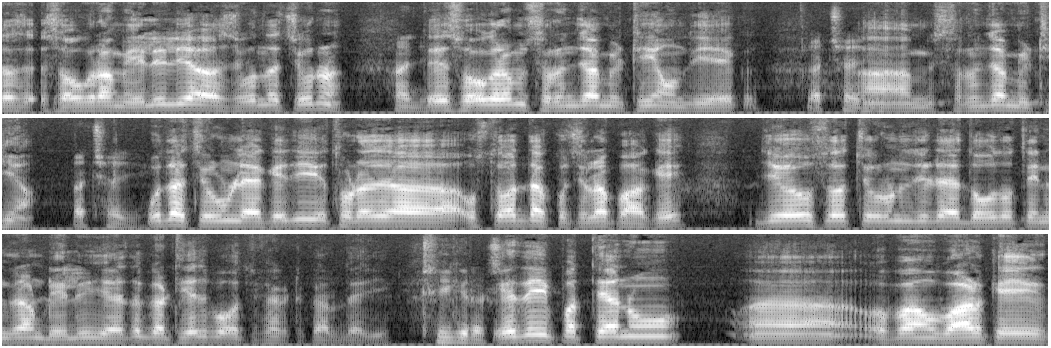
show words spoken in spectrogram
10 100 ਗ੍ਰਾਮ ਇਹ ਲੈ ਲਿਆ ਅਸ਼ਵਗੰਧਾ ਚੂਰਨ। ਤੇ 100 ਗ੍ਰਾਮ ਸਰੰਜਾ ਮਿੱਠੀਆਂ ਹੁੰਦੀ ਹੈ ਇੱਕ ਅੱਛਾ ਜੀ। ਹਾਂ ਸਰੰਜਾ ਮਿੱਠੀਆਂ। ਅੱਛਾ ਜੀ। ਉਹਦਾ ਚੂਰਨ ਲੈ ਕੇ ਜੀ ਥੋੜਾ ਜਿਹਾ ਉਸ ਤੋਂ ਅੱਧਾ ਕੁਚਲਾ ਪਾ ਕੇ ਜੇ ਉਸ ਦਾ ਚੂਰਨ ਜਿਹੜਾ 2 ਤੋਂ 3 ਗ੍ਰਾਮ ਡੇਲੀ ਜਾਏ ਤਾਂ ਗਠੀਆ 'ਚ ਬਹੁਤ ਇਫੈਕਟ ਕਰਦਾ ਜੀ। ਠੀਕ ਹੈ ਇਹਦੇ ਪੱਤਿਆਂ ਨੂੰ ਆਪਾਂ ਉਬਾਲ ਕੇ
